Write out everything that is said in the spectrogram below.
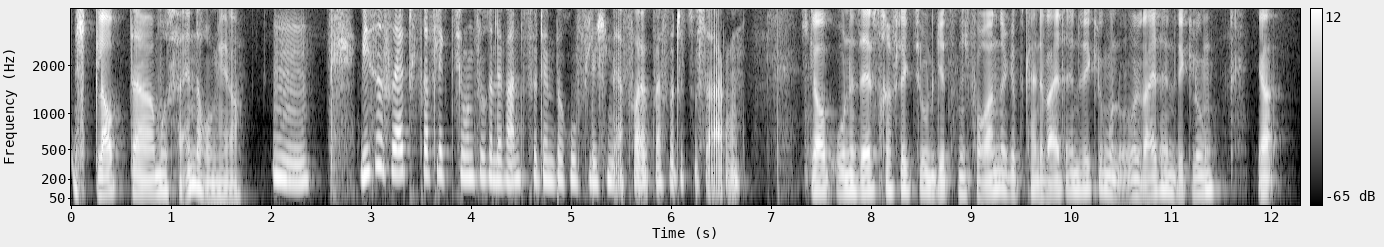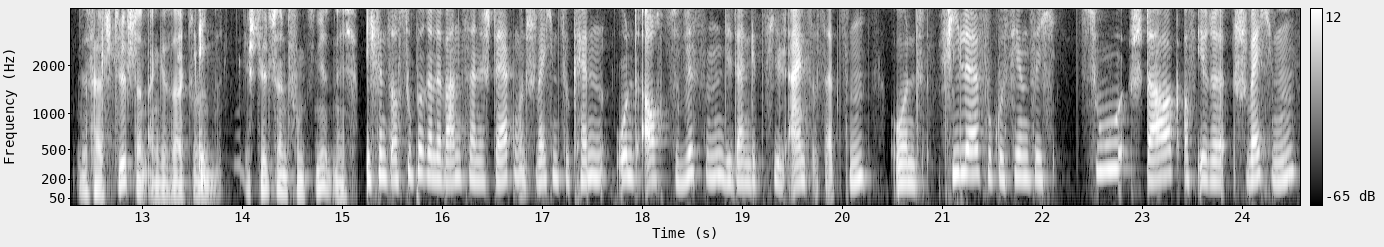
ich glaube, da muss Veränderung her. Mhm. Wieso ist Selbstreflexion so relevant für den beruflichen Erfolg? Was würdest du sagen? Ich glaube, ohne Selbstreflexion geht es nicht voran, da gibt es keine Weiterentwicklung und ohne Weiterentwicklung, ja, ist halt Stillstand angesagt und ich, Stillstand funktioniert nicht. Ich finde es auch super relevant, seine Stärken und Schwächen zu kennen und auch zu wissen, die dann gezielt einzusetzen. Und viele fokussieren sich zu stark auf ihre Schwächen,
